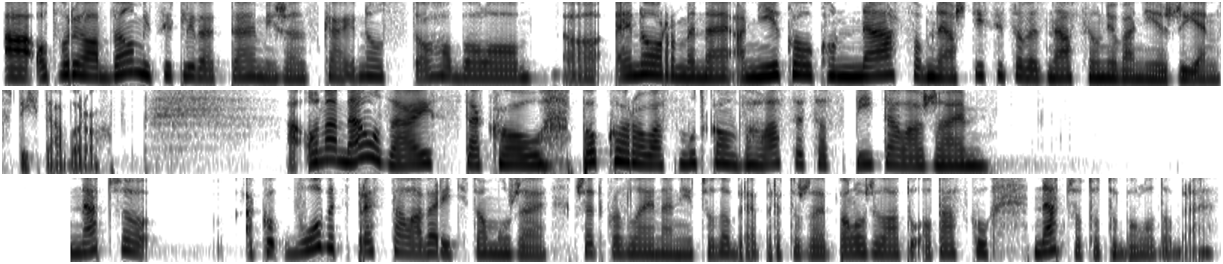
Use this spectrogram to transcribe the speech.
a otvorila veľmi citlivé témy ženské. Jednou z toho bolo eh, enormné a niekoľkonásobné až tisícové znásilňovanie žien v tých táboroch. A ona naozaj s takou pokorou a smutkom v hlase sa spýtala, že na čo ako vôbec prestala veriť tomu, že všetko zlé je na niečo dobré, pretože položila tú otázku, na čo toto bolo dobré.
